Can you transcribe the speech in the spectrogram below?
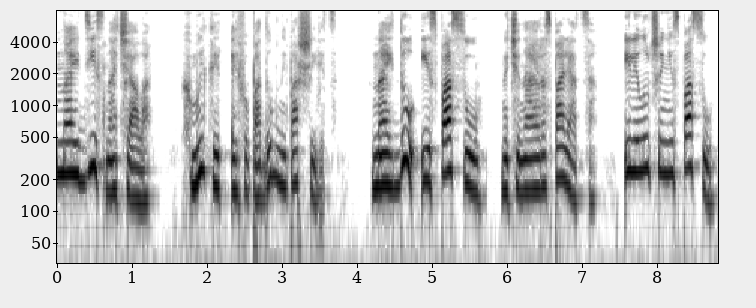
Найди сначала, хмыкает эльфоподобный паршивец. Найду и спасу, начинаю распаляться. Или лучше не спасу,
